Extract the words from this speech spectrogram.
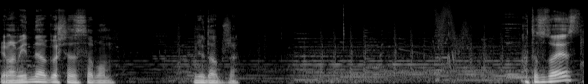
Ja mam jednego gościa ze sobą. Niedobrze. A to co to jest?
